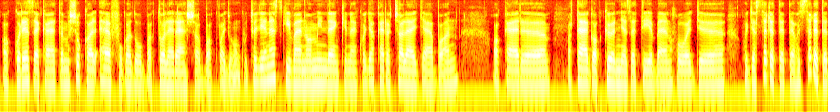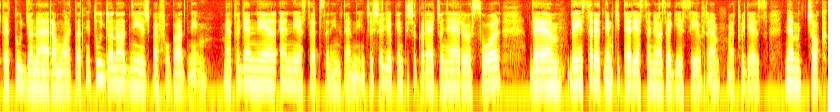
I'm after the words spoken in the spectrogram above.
akkor ezek által mi sokkal elfogadóbbak, toleránsabbak vagyunk. Úgyhogy én ezt kívánom mindenkinek, hogy akár a családjában, akár a tágabb környezetében, hogy, hogy a szeretete, hogy szeretetet tudjon áramoltatni, tudjon adni és befogadni mert hogy ennél, ennél szebb szerintem nincs. És egyébként is a karácsony erről szól, de, de én szeretném kiterjeszteni az egész évre, mert hogy ez nem csak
